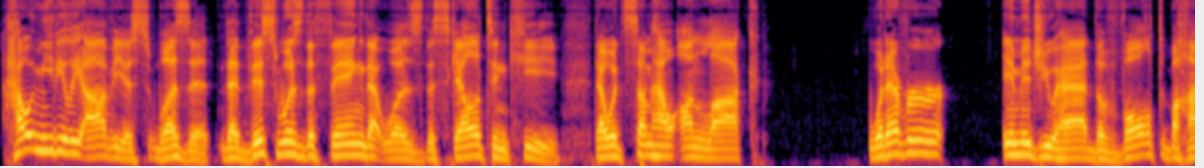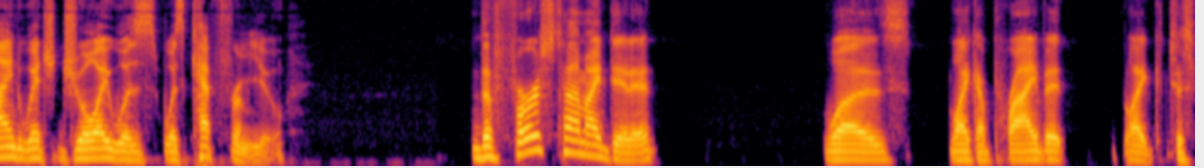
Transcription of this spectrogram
how immediately obvious was it that this was the thing that was the skeleton key that would somehow unlock whatever image you had, the vault behind which joy was was kept from you? The first time I did it was like a private, like just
